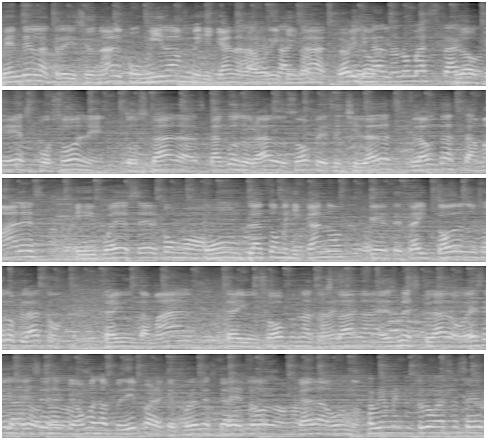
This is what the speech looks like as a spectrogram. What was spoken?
venden la tradicional comida mexicana, la Ah, original. La original, Lo- no nomás tacos. Lo que es pozole, tostadas, tacos dorados, sopes, enchiladas, flautas, tamales y puede ser como un plato mexicano que te trae todo en un solo plato. Trae un tamal, trae un sope, una tostada, es mezclado. Ese, Mezclado ese es el que vamos a pedir para que pruebes cada uno. todo, cada uno. Obviamente tú lo vas a hacer,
